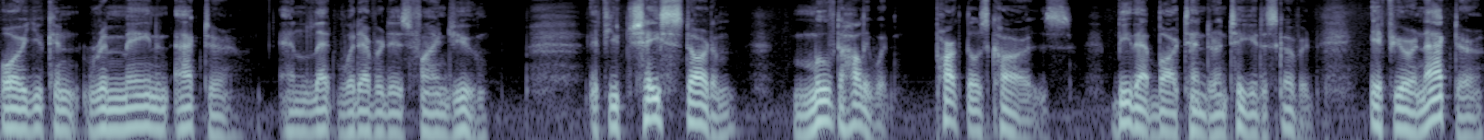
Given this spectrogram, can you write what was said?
or you can remain an actor and let whatever it is find you. If you chase stardom, move to Hollywood, park those cars, be that bartender until you're discovered. If you're an actor,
